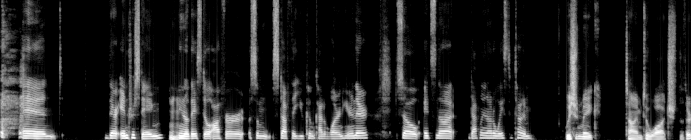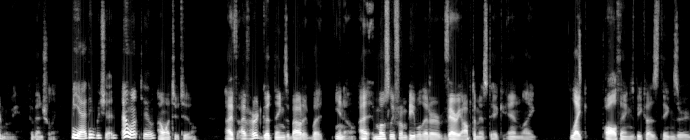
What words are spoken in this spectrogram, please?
and they're interesting. Mhm. You know, they still offer some stuff that you can kind of learn here and there. So it's not definitely not a waste of time. we should make time to watch the third movie eventually. Yeah, I think we should. I want to. I want to too. I've I've heard good things about it, but you know, I mostly from people that are very optimistic and like like all things because things are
